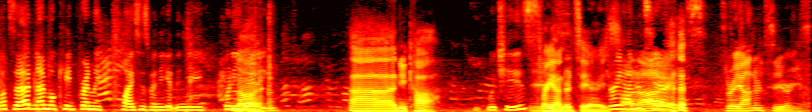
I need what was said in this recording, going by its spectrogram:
What's that? No more kid-friendly places when you get the new. What are you No. getting? Uh, new car, Which is 300 series. 300 series. 300 series.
